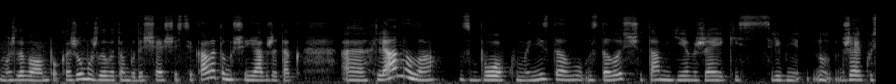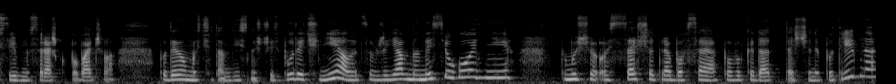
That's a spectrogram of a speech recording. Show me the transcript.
Можливо, вам покажу, можливо, там буде ще щось цікаве, тому що я вже так е, глянула з боку. Мені здалося, що там є вже якісь срібні, ну, вже якусь срібну сережку побачила. Подивимось, чи там дійсно щось буде чи ні, але це вже явно не сьогодні. Тому що ось це ще треба все повикидати, те, що не потрібне,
